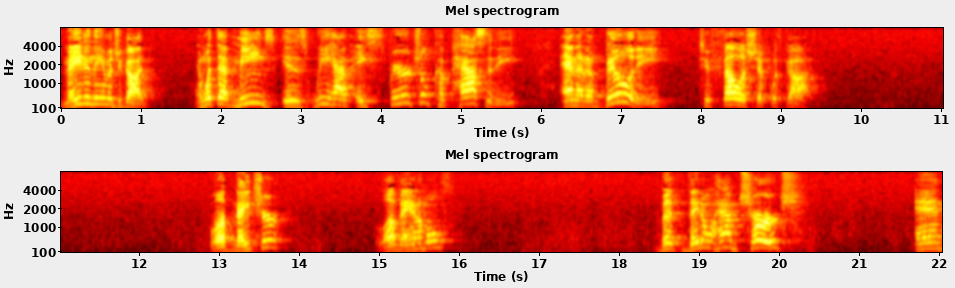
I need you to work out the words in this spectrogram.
Made in the image of God. And what that means is we have a spiritual capacity and an ability to fellowship with God. Love nature, love animals, but they don't have church and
